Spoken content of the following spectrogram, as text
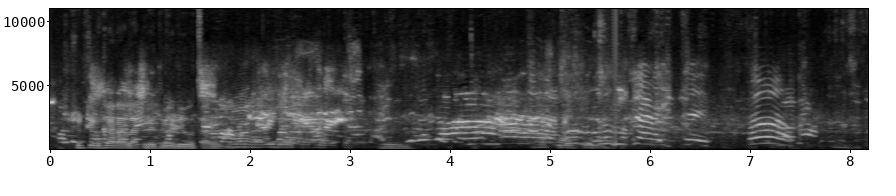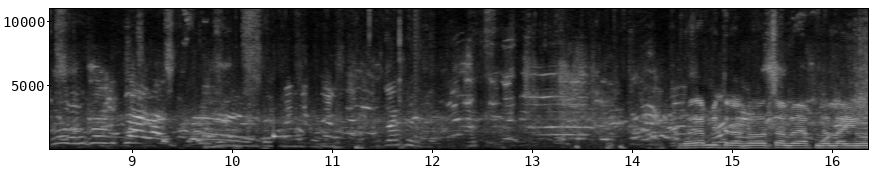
शूटिंग करायला लागलेत व्हिडिओ. हम्म. बघा मित्रांनो चालू आहे आपलं लाईव्ह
